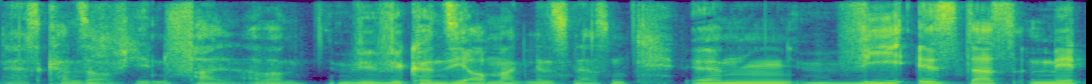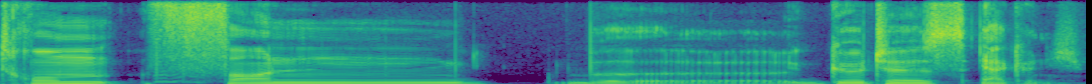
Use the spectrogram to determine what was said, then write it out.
Das kann sie auf jeden Fall, aber wir, wir können sie auch mal glänzen lassen. Ähm, wie ist das Metrum von äh, Goethes Erlkönig?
